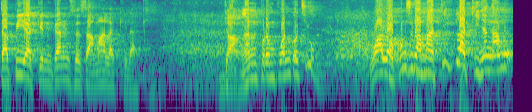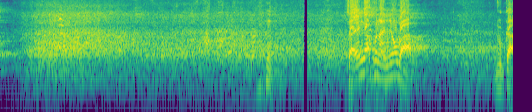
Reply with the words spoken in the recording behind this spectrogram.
Tapi yakinkan sesama laki-laki. Jangan perempuan kau cium. Walaupun sudah mati lakinya ngamuk. Saya nggak pernah nyoba. Buka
